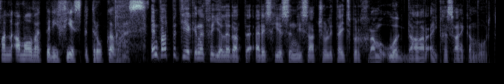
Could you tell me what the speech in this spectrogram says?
van almal wat by die fees betrokke was. En wat beteken dit vir julle dat RSG se nuusaktualiteitsprogramme ook daar uitgesaai kan word?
